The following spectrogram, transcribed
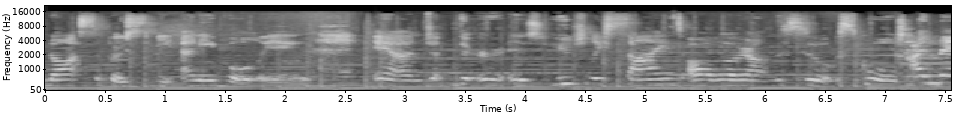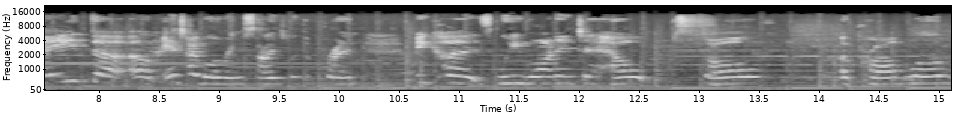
not supposed to be any bullying and there is usually signs all around the school. I made the um, anti-bullying signs with a friend because we wanted to help solve a problem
